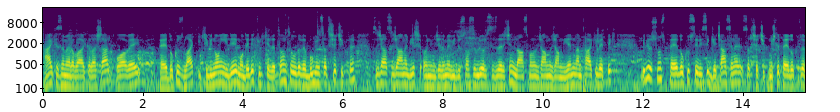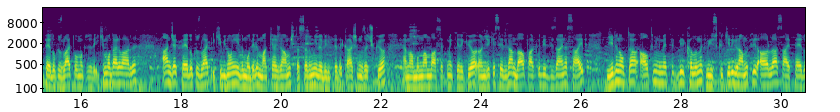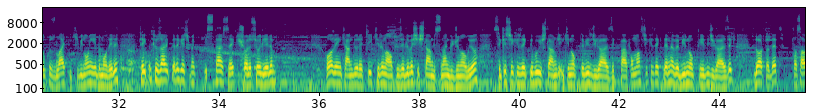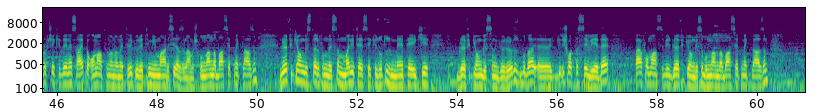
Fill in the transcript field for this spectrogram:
Herkese merhaba arkadaşlar. Huawei P9 Lite 2017 modeli Türkiye'de tanıtıldı ve bugün satışa çıktı. Sıcağı sıcağına bir ön inceleme videosu hazırlıyoruz sizler için. Lansmanı canlı canlı yerinden takip ettik. Biliyorsunuz P9 serisi geçen sene satışa çıkmıştı. P9 ve P9 Lite olmak üzere iki model vardı. Ancak P9 Lite 2017 modeli makyajlanmış tasarımıyla birlikte de karşımıza çıkıyor. Hemen bundan bahsetmek gerekiyor. Önceki seriden daha farklı bir dizayna sahip 7.6 mm'lik bir kalınlık ve 147 gramlık bir ağırlığa sahip P9 Lite 2017 modeli. Teknik özelliklere geçmek istersek şöyle söyleyelim. Huawei'in kendi ürettiği Kirin 655 işlemcisinden gücünü alıyor. 8 çekirdekli bu işlemci 2.1 GHz'lik performans çekirdeklerine ve 1.7 GHz'lik 4 adet tasarruf çekirdeğine sahip ve 16 nanometrelik üretim mimarisiyle hazırlanmış. Bundan da bahsetmek lazım. Grafik yongası tarafında ise Mali T830 MP2 grafik yongasını görüyoruz. Bu da e, giriş orta seviyede performanslı bir grafik yongası. Bundan da bahsetmek lazım.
